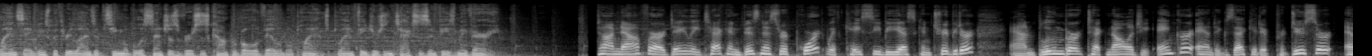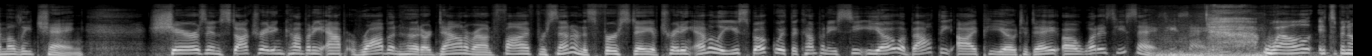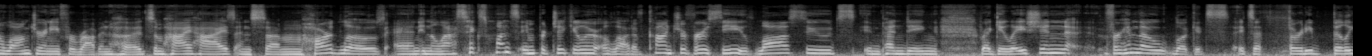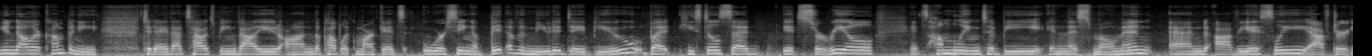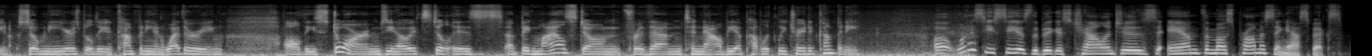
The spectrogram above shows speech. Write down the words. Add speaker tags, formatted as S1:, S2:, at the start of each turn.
S1: Plan savings with three lines of T Mobile Essentials versus comparable available plans. Plan features and taxes and fees may vary.
S2: Time now for our daily tech and business report with KCBS contributor and Bloomberg technology anchor and executive producer Emily Chang. Shares in stock trading company app Robinhood are down around 5% on its first day of trading. Emily, you spoke with the company's CEO about the IPO today. Uh, what is he saying? He saying?
S3: Well, it's been a long journey for Robinhood, some high highs and some hard lows. And in the last six months in particular, a lot of controversy, lawsuits, impending regulation. For him, though, look, it's it's a $30 billion company today. That's how it's being valued on the public markets. We're seeing a bit of a muted debut, but he still said it's surreal. It's humbling to be in this moment. And obviously, after you know so many years building a company and weather weathering all these storms, you know, it still is a big milestone for them to now be a publicly traded company.
S2: Uh, what does he see as the biggest challenges and the most promising aspects?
